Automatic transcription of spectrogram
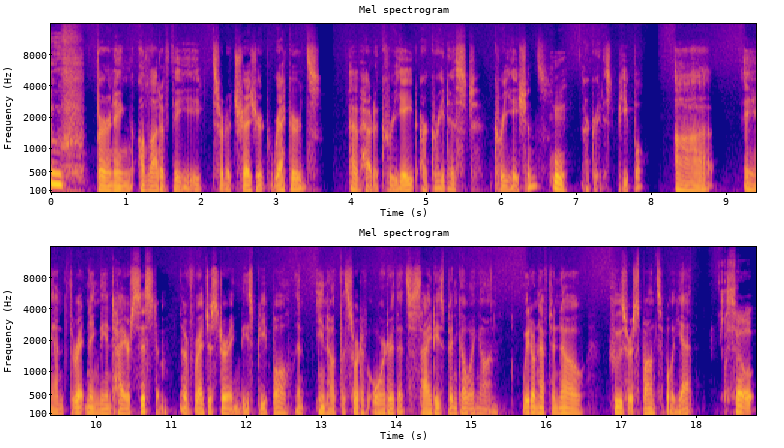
Oof. burning a lot of the sort of treasured records of how to create our greatest creations, Hmm. our greatest people, uh, and threatening the entire system of registering these people and, you know, the sort of order that society's been going on. We don't have to know who's responsible yet. So,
